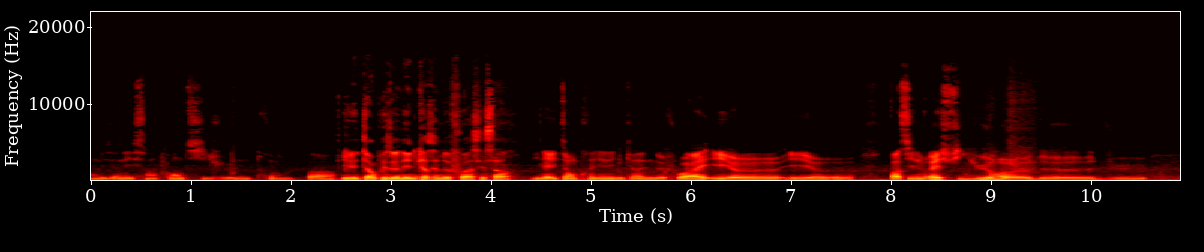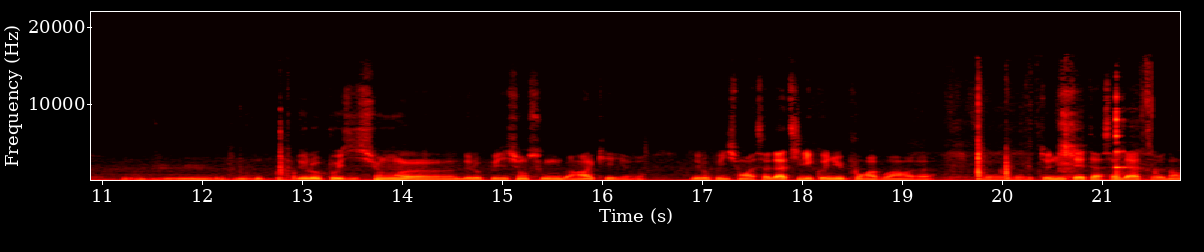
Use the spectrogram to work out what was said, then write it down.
dans les années 50, si je ne me trompe pas. Il a été emprisonné une quinzaine de fois, c'est ça? Il a été emprisonné une quinzaine de fois et, euh, et euh, enfin, c'est une vraie figure euh, de, du, de l'opposition de l'opposition sous Moubarak et de l'opposition à Sadat. Il est connu pour avoir tenu tête à Sadat dans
